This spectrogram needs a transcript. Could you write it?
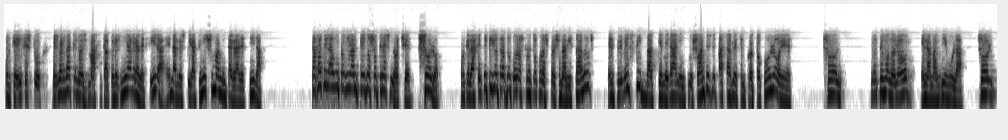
porque dices tú, es verdad que no es mágica, pero es muy agradecida, ¿eh? la respiración es sumamente agradecida. Tápate la boca durante dos o tres noches, solo, porque la gente que yo trato con los protocolos personalizados, el primer feedback que me dan, incluso antes de pasarles el protocolo, es, Sol, no tengo dolor en la mandíbula. Sol,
